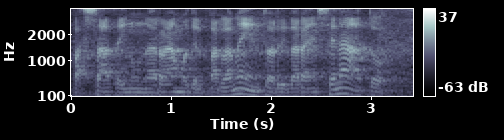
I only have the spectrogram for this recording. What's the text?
passata in un ramo del Parlamento, arriverà in Senato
